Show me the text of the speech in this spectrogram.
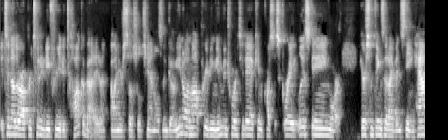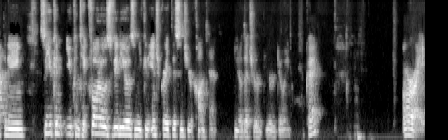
it's another opportunity for you to talk about it on your social channels and go, you know, I'm out previewing inventory today. I came across this great listing, or here's some things that I've been seeing happening. So you can you can take photos, videos, and you can integrate this into your content, you know, that you're you're doing. Okay. All right.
